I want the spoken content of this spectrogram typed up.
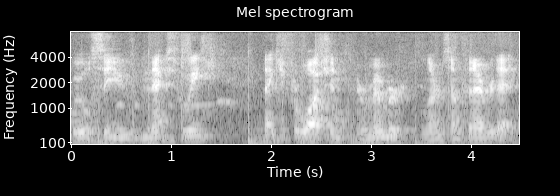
We will see you next week. Thank you for watching, and remember, learn something every day.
